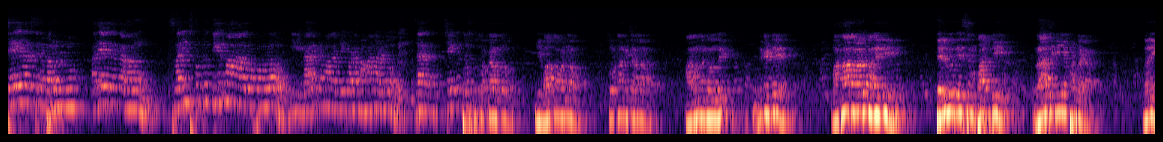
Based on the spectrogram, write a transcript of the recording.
చేయవలసిన పనులను అదేవిధంగా మనం స్మరించుకుంటూ తీర్మానాల రూపంలో ఈ కార్యక్రమాలన్నీ కూడా మహానాడులో జ- చేయటం ఈ వాతావరణం చూడటానికి చాలా ఆనందంగా ఉంది. ఎందుకంటే మహానాడు అనేది తెలుగుదేశం పార్టీ రాజకీయ పండగ. మరి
